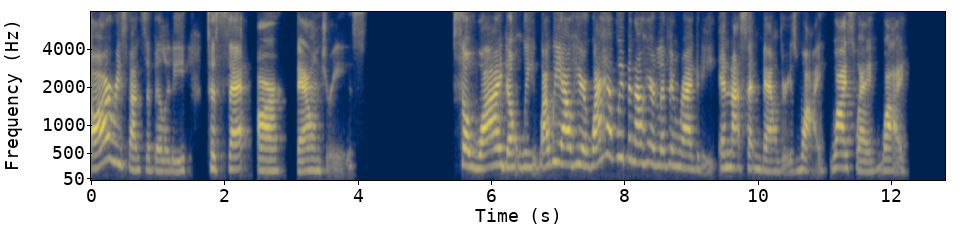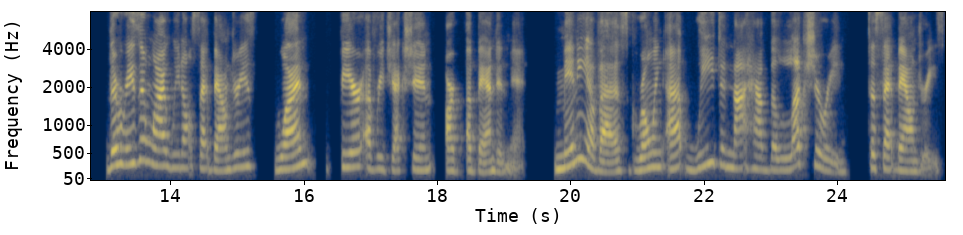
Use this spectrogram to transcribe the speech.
our responsibility to set our boundaries. So why don't we why we out here why have we been out here living raggedy and not setting boundaries? Why? Why sway? Why? The reason why we don't set boundaries, one, fear of rejection or abandonment. Many of us growing up, we did not have the luxury to set boundaries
